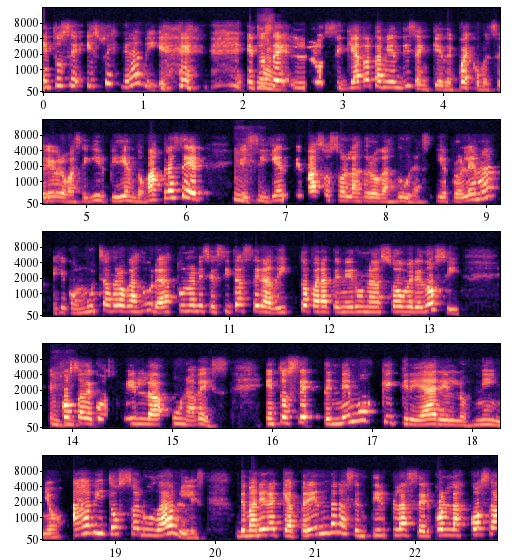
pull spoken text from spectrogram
Entonces, eso es grave. Entonces, los psiquiatras también dicen que después, como el cerebro va a seguir pidiendo más placer, el siguiente paso son las drogas duras. Y el problema es que con muchas drogas duras, tú no necesitas ser adicto para tener una sobredosis. Es cosa de consumirla una vez. Entonces, tenemos que crear en los niños hábitos saludables, de manera que aprendan a sentir placer con las cosas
